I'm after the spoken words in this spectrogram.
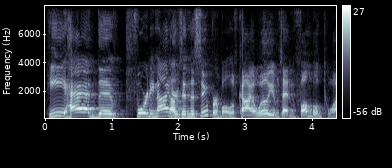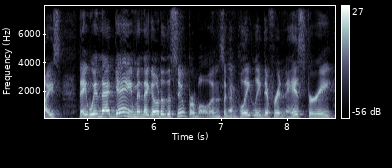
He had the 49ers Nothing. in the Super Bowl. If Kyle Williams hadn't fumbled twice, they win that game and they go to the Super Bowl. And it's a completely different history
